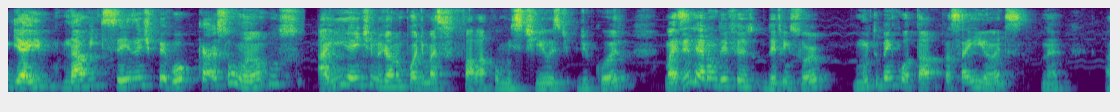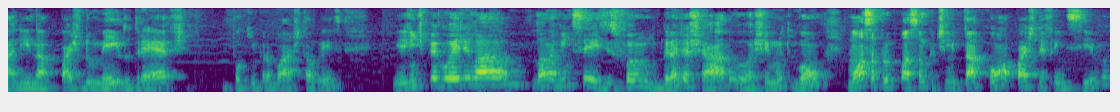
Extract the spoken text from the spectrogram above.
E aí, na 26, a gente pegou Carson Lambos. Aí a gente já não pode mais falar como estilo, esse tipo de coisa. Mas ele era um defensor muito bem cotado para sair antes, né? Ali na parte do meio do draft, um pouquinho para baixo, talvez. E a gente pegou ele lá, lá na 26. Isso foi um grande achado, eu achei muito bom. Mostra a preocupação que o time está com a parte defensiva.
